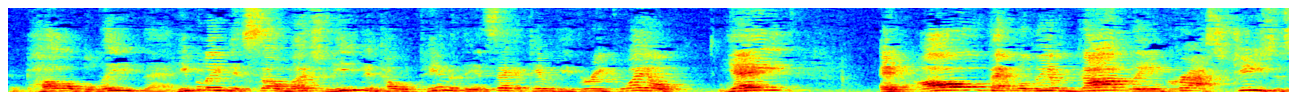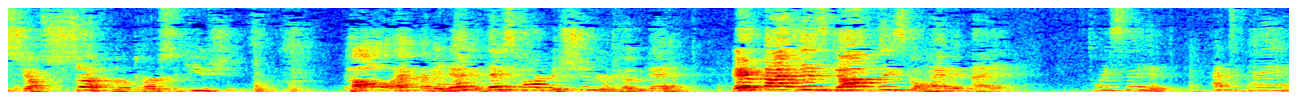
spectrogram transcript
And Paul believed that. He believed it so much that he even told Timothy in 2 Timothy 3.12, Yea, and all that will live godly in Christ Jesus shall suffer persecutions. Paul, I mean, that, that's hard to sugarcoat that. Everybody lives godly is going to have it bad. That's what he said. That's bad.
